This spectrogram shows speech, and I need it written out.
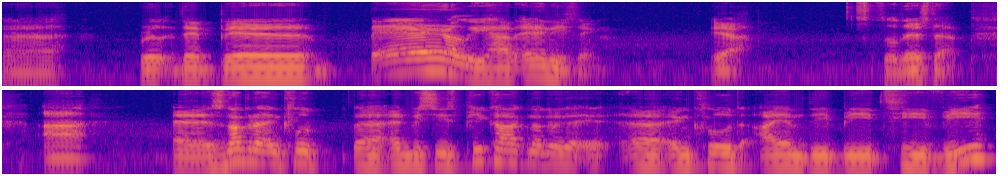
Uh, they bare, barely have anything. Yeah. So there's that. Uh, it's not going to include uh, NBC's Peacock, not going to uh, include IMDb TV,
